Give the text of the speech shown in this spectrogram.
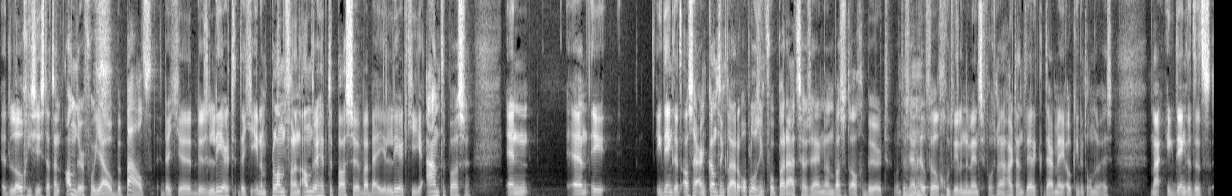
het logisch is dat een ander voor jou bepaalt. Dat je dus leert dat je in een plan van een ander hebt te passen, waarbij je leert je je aan te passen. En, en ik, ik denk dat als er een kant-en-klare oplossing voor paraat zou zijn, dan was het al gebeurd. Want er zijn mhm. heel veel goedwillende mensen volgens mij hard aan het werk daarmee, ook in het onderwijs. Maar ik denk dat het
